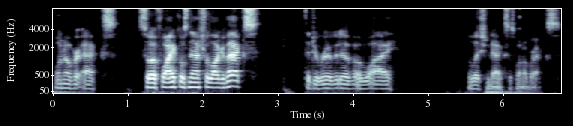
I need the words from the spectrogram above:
1 over x. So if y equals natural log of x, the derivative of y relation to x is 1 over x.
